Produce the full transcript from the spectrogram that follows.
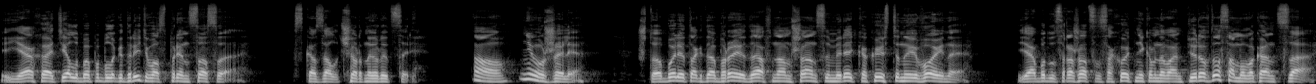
«Я хотел бы поблагодарить вас, принцесса», — сказал черный рыцарь. «О, неужели?» «Что были так добры, дав нам шанс умереть как истинные воины. Я буду сражаться с охотником на вампиров до самого конца.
